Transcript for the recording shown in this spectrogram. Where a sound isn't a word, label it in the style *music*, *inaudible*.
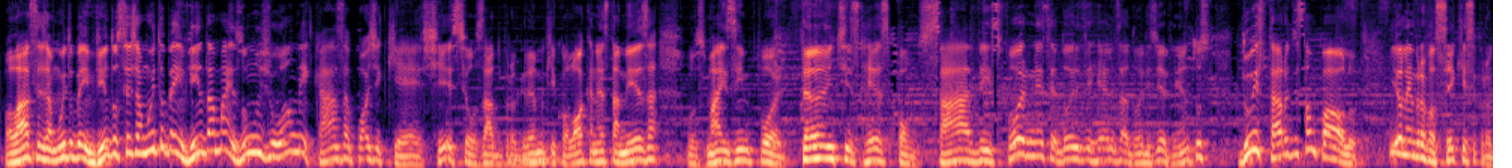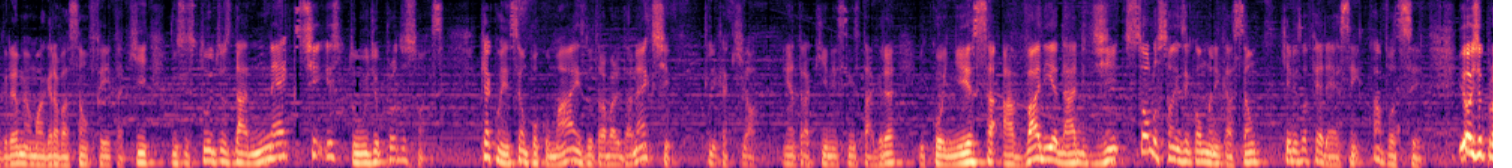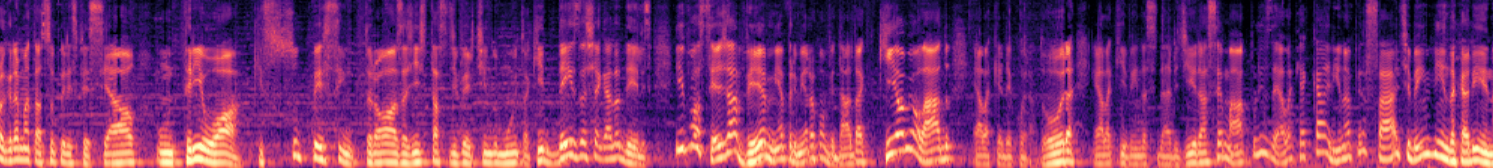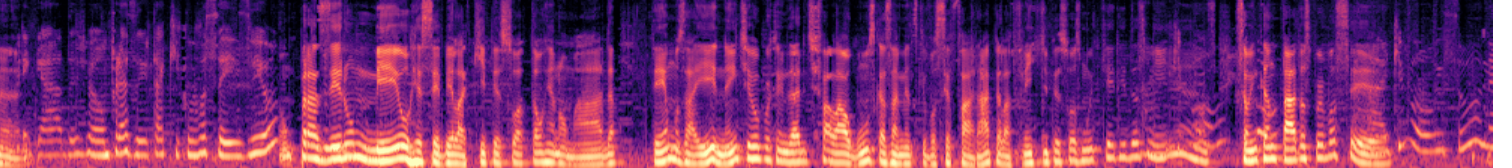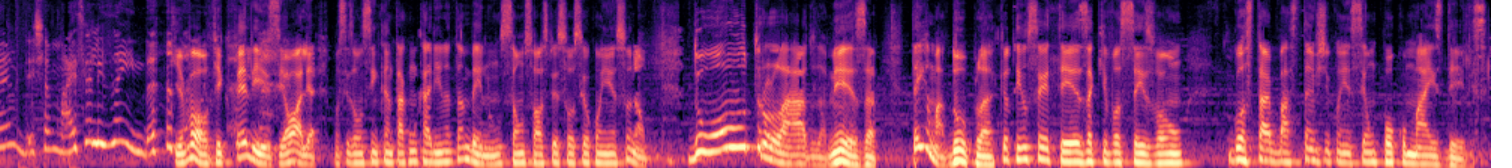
Olá, seja muito bem-vindo, seja muito bem-vinda a mais um João Me Casa Podcast. Esse ousado programa que coloca nesta mesa os mais importantes responsáveis, fornecedores e realizadores de eventos do estado de São Paulo. E eu lembro a você que esse programa é uma gravação feita aqui nos estúdios da Next Studio Produções. Quer conhecer um pouco mais do trabalho da Next? Clica aqui, ó entra aqui nesse Instagram e conheça a variedade de soluções em comunicação que eles oferecem a você. E hoje o programa está super especial, um trio ó, que super se entrosa, a gente está se divertindo muito aqui desde a chegada deles. E você já vê a minha primeira convidada aqui ao meu lado, ela que é decoradora, ela que vem da cidade de Iracemápolis, ela que é Karina Pessati. Bem-vinda, Karina. Obrigada, João. Um prazer estar aqui com vocês, viu? Um prazer o meu recebê-la aqui, pessoa tão renomada temos aí, nem tive a oportunidade de falar, alguns casamentos que você fará pela frente de pessoas muito queridas Ai, minhas, que, que são encantadas por você. Ai, que bom. Isso, né, me deixa mais feliz ainda. Que bom, fico feliz. E olha, vocês vão se encantar com Karina também, não são só as pessoas que eu conheço, não. Do outro lado da mesa, tem uma dupla que eu tenho certeza que vocês vão gostar bastante de conhecer um pouco mais deles.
